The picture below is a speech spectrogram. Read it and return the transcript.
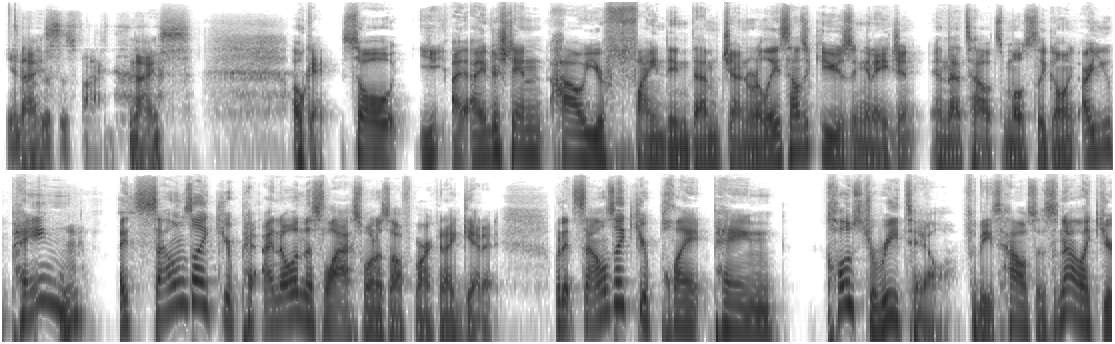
you know, Nice. this is fine. nice. Okay, so you, I, I understand how you're finding them generally. It sounds like you're using an agent, and that's how it's mostly going. Are you paying? Mhm. It sounds like you're. Pay, I know in this last one is off market. I get it, but it sounds like you're play, paying close to retail for these houses. It's not like you're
